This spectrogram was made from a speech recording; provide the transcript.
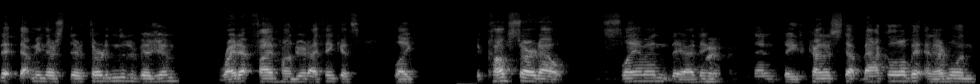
th- I mean, they're they're third in the division, right at 500. I think it's like the Cubs started out slamming. They, I think, Right. then they kind of stepped back a little bit, and everyone,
